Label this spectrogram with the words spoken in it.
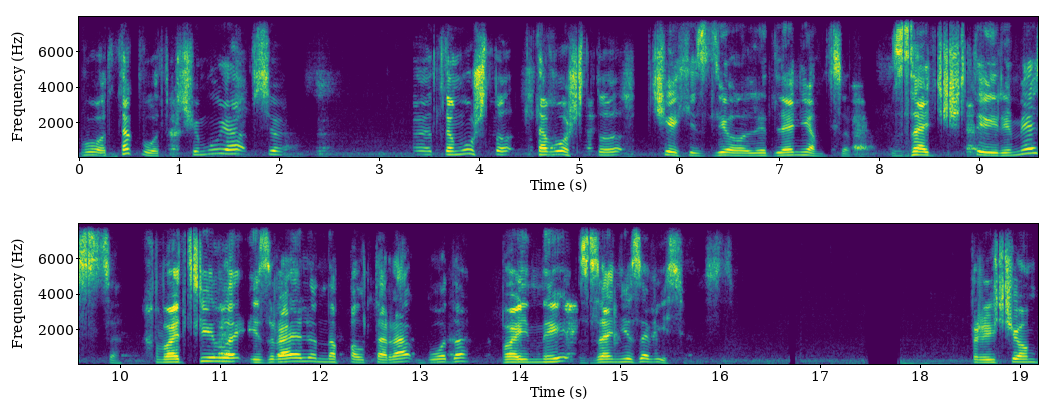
Вот, так вот, к чему я все тому, что того, что чехи сделали для немцев за 4 месяца, хватило Израилю на полтора года войны за независимость. Причем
